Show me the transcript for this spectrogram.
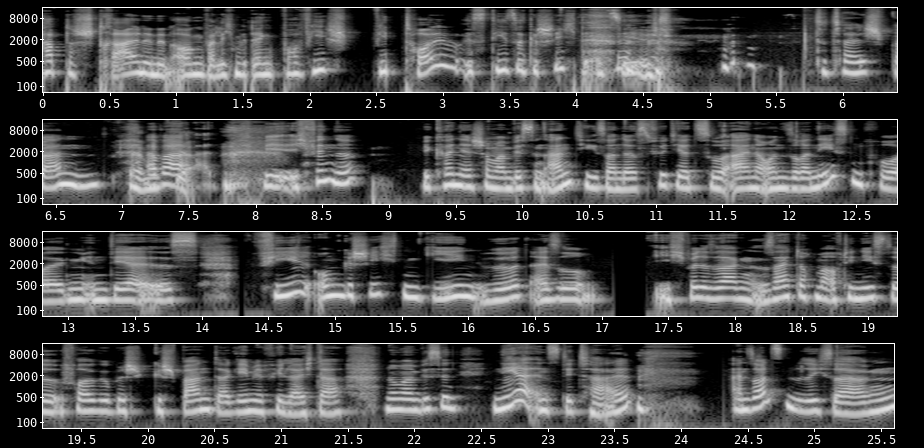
habe das Strahlen in den Augen, weil ich mir denke, boah, wie, wie toll ist diese Geschichte erzählt. Total spannend. Ähm, Aber ja. ich finde, wir können ja schon mal ein bisschen anteasern. Das führt ja zu einer unserer nächsten Folgen, in der es viel um Geschichten gehen wird. Also ich würde sagen, seid doch mal auf die nächste Folge gespannt. Da gehen wir vielleicht da noch mal ein bisschen näher ins Detail. Ansonsten würde ich sagen,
